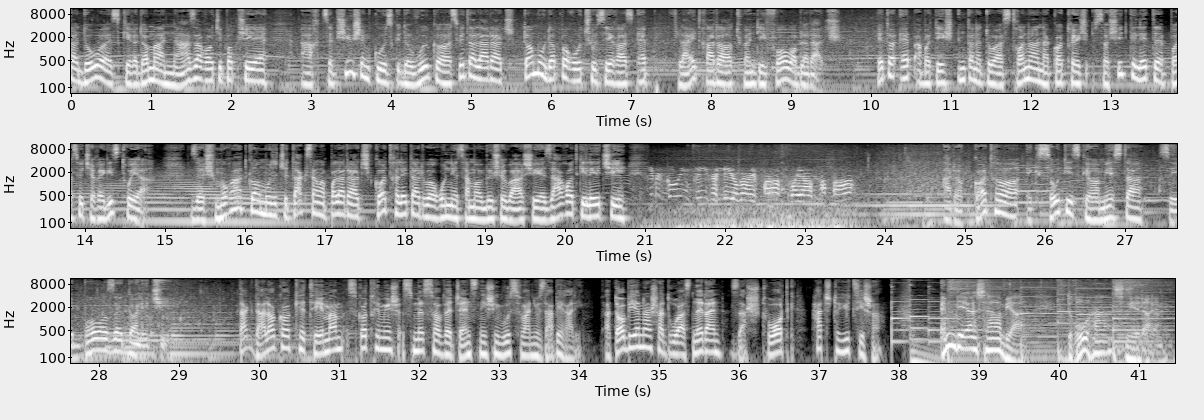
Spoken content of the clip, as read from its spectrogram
dołe, skiery doma na zarocie popšeje, a chce přiwšem kusk do wulkoho sveta ladać, tomu doporuču se raz app Flight Radar 24 obladać. Je to app aber też internetowa strona, na której so wszystkie lety po świecie registruje. Ze szmuratką możecie tak samo poladać, które letadło runie samo wyszy wasze zarodki leci, a do którego eksotického miasta se borze doleci. Tak daleko k temam, z którymiż sme so w dżęsniejszym wusłaniu zabierali. A to bie nasza druga snedań za czwartk, hacz to jucisza. MDR Serbia, druga snedań.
